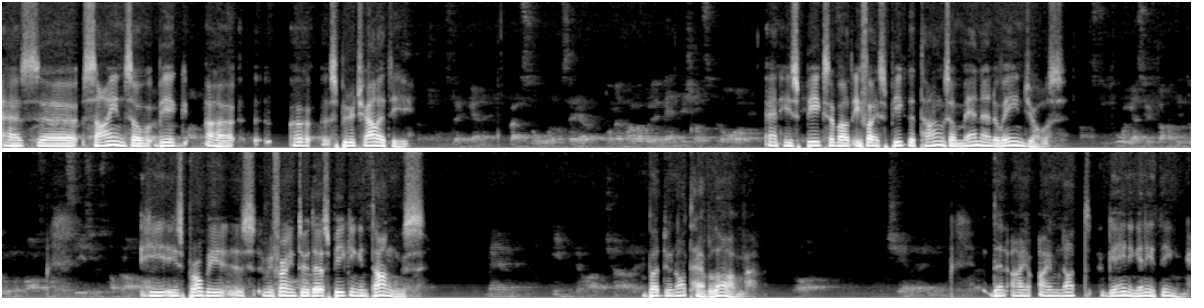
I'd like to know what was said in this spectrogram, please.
as uh, signs of big uh, uh, spirituality. And he speaks about if I speak the tongues of men and of angels. He is probably referring to the speaking in tongues, but do not have love. Then I, I'm not gaining anything.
